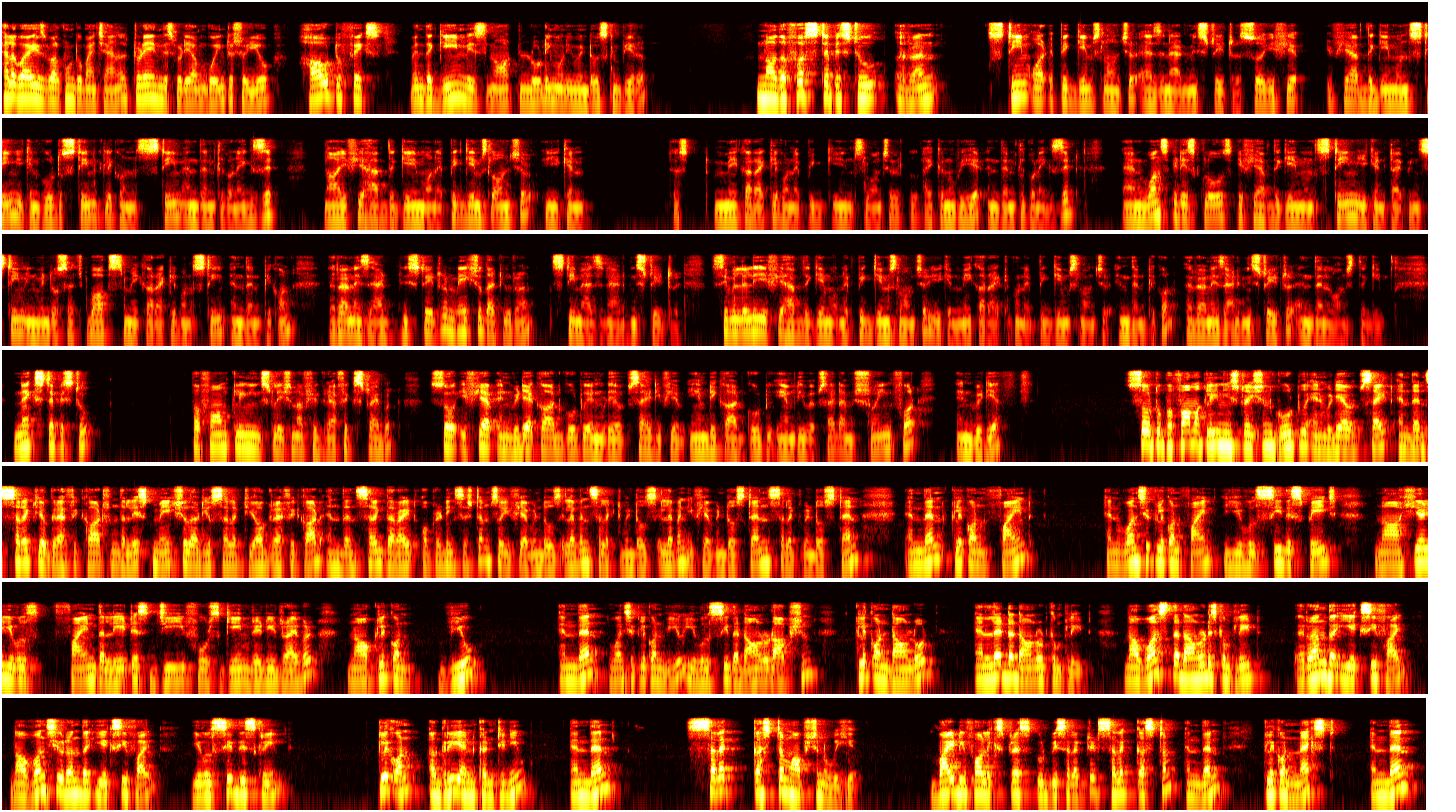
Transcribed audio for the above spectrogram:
Hello guys, welcome to my channel. Today in this video, I'm going to show you how to fix when the game is not loading on your Windows computer. Now the first step is to run Steam or Epic Games Launcher as an administrator. So if you if you have the game on Steam, you can go to Steam, click on Steam and then click on exit. Now if you have the game on Epic Games Launcher, you can just make a right click on Epic Games Launcher icon over here and then click on exit and once it is closed if you have the game on Steam you can type in Steam in Windows search box make a right click on Steam and then click on run as administrator. Make sure that you run Steam as an administrator. Similarly if you have the game on Epic Games Launcher you can make a right click on Epic Games Launcher and then click on run as administrator and then launch the game. Next step is to perform clean installation of your graphics driver. So if you have nvidia card go to nvidia website. If you have amd card go to amd website. I'm showing for nvidia so to perform a clean installation go to nvidia website and then select your graphic card from the list. Make sure that you select your graphic card and then select the right operating system. So if you have windows 11 select windows 11 if you have windows 10 select windows 10 and then click on find. And once you click on find you will see this page. Now here you will find the latest GeForce game ready driver. Now click on view. And then once you click on view you will see the download option. Click on download and let the download complete. Now once the download is complete run the exe file. Now once you run the exe file you will see this screen. Click on agree and continue and then select custom option over here. By default express would be selected. Select custom and then click on next and then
